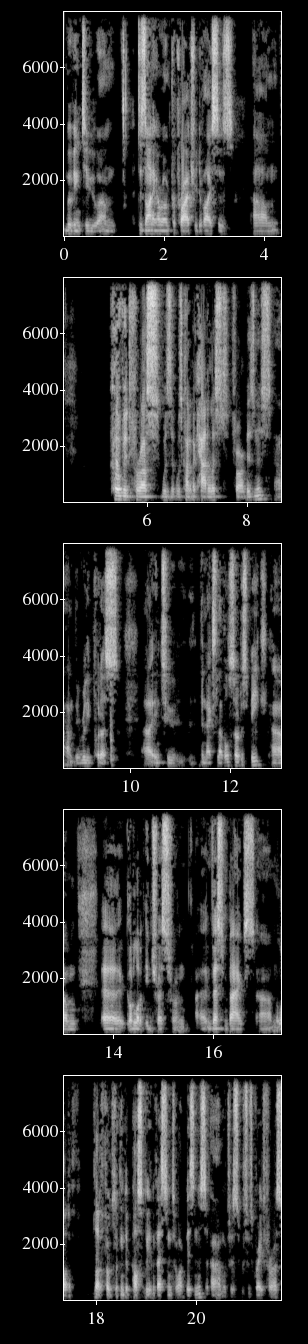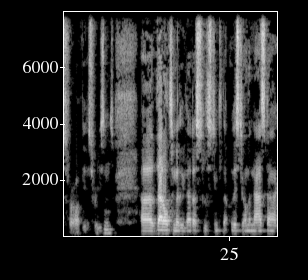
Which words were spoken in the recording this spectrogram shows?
moving into um, designing our own proprietary devices. Um, COVID for us was was kind of a catalyst for our business. Um, it really put us uh, into the next level, so to speak. Um, uh, got a lot of interest from uh, investment banks, um, a lot of a lot of folks looking to possibly invest into our business, um, which was which was great for us for obvious reasons. Uh, that ultimately led us listing to the, listing on the Nasdaq.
